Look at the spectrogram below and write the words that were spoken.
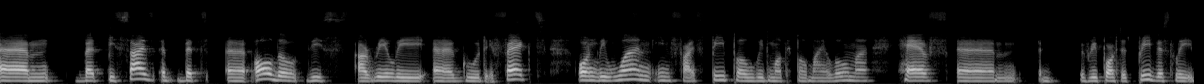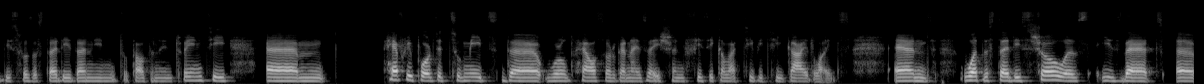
Um, but besides, uh, but uh, although these are really uh, good effects, only one in five people with multiple myeloma have um, reported previously. This was a study done in 2020. Um, have reported to meet the World Health Organization physical activity guidelines. And what the studies show us is that uh,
